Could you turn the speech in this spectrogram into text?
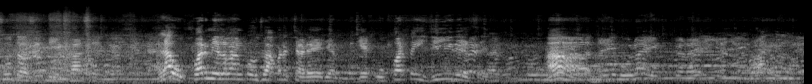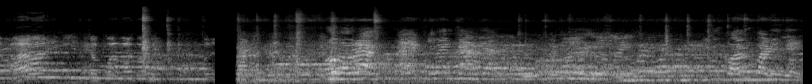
શું થશે? દેખાશે. ઉપર મેળવાનું કહું છું આપણે ચડે જેમ. જે ઉપર તો ઇઝીલી રહેશે. હા. પાડી જાય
